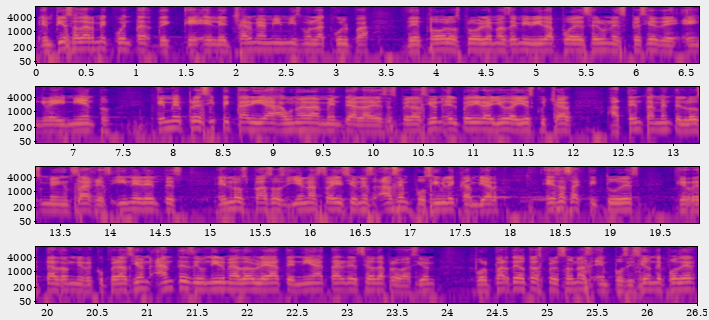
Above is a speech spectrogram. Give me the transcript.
empiezo a darme cuenta de que el echarme a mí mismo la culpa de todos los problemas de mi vida puede ser una especie de engreimiento que me precipitaría aún nuevamente a la desesperación. El pedir ayuda y escuchar atentamente los mensajes inherentes en los pasos y en las tradiciones hacen posible cambiar esas actitudes que retardan mi recuperación. Antes de unirme a AA tenía tal deseo de aprobación por parte de otras personas en posición de poder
